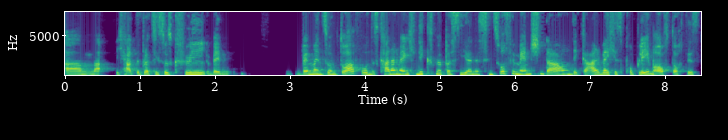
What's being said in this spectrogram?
Ähm, ich hatte plötzlich so das Gefühl, wenn, wenn man in so einem Dorf wohnt, es kann einem eigentlich nichts mehr passieren. Es sind so viele Menschen da und egal welches Problem auftaucht ist,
